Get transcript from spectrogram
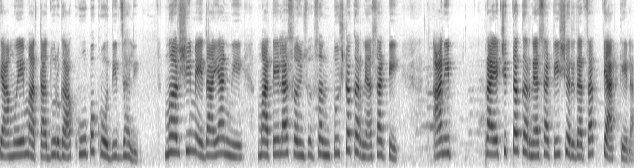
त्यामुळे माता दुर्गा खूप क्रोधित झाली. महर्षी मेधा यांनी मातेला संतुष्ट करण्यासाठी आणि प्रायचित्त करण्यासाठी शरीराचा त्याग केला.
